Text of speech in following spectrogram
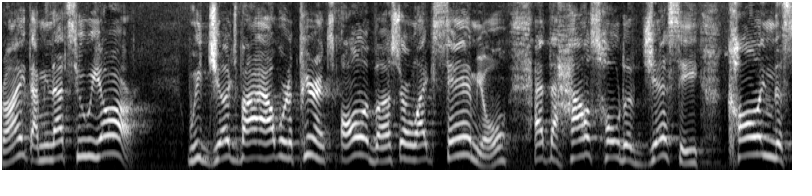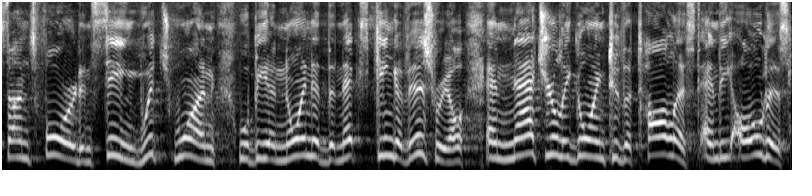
right? I mean, that's who we are. We judge by outward appearance. All of us are like Samuel at the household of Jesse, calling the sons forward and seeing which one will be anointed the next king of Israel, and naturally going to the tallest and the oldest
